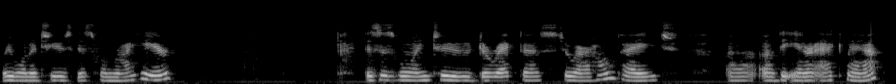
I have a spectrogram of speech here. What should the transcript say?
we want to choose this one right here. This is going to direct us to our home page uh, of the Interact Math.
